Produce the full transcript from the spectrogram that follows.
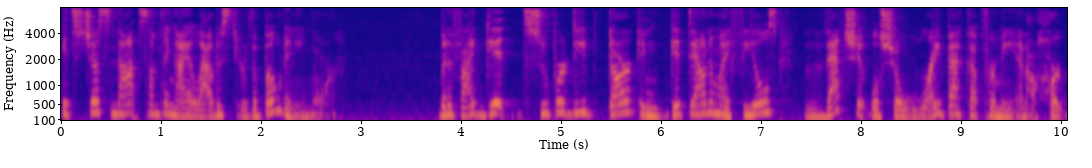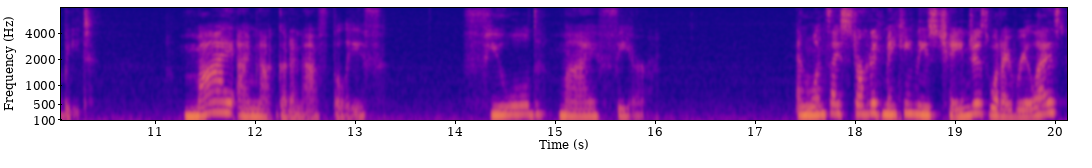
It's just not something I allow to steer the boat anymore. But if I get super deep dark and get down in my feels, that shit will show right back up for me in a heartbeat. My I'm not good enough belief fueled my fear. And once I started making these changes, what I realized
